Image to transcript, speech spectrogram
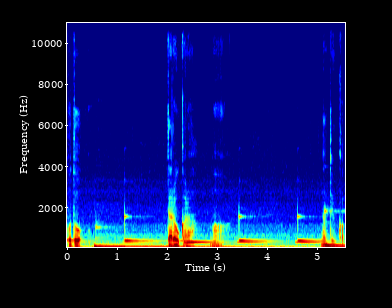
ことだろうからまあなんというか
